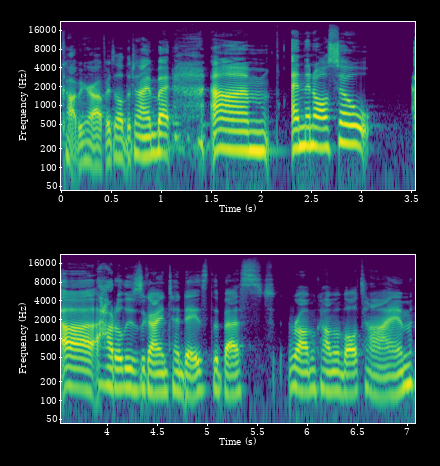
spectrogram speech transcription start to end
copy her outfits all the time. But um, and then also uh, How to Lose a Guy in 10 Days, the best rom com of all time.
